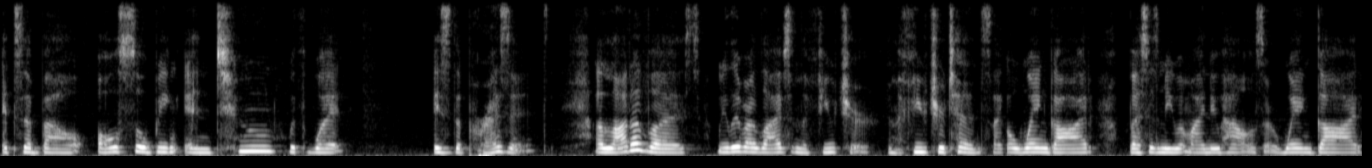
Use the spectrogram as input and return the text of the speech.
it's about also being in tune with what is the present. A lot of us, we live our lives in the future, in the future tense, like, oh, when God blesses me with my new house, or when God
